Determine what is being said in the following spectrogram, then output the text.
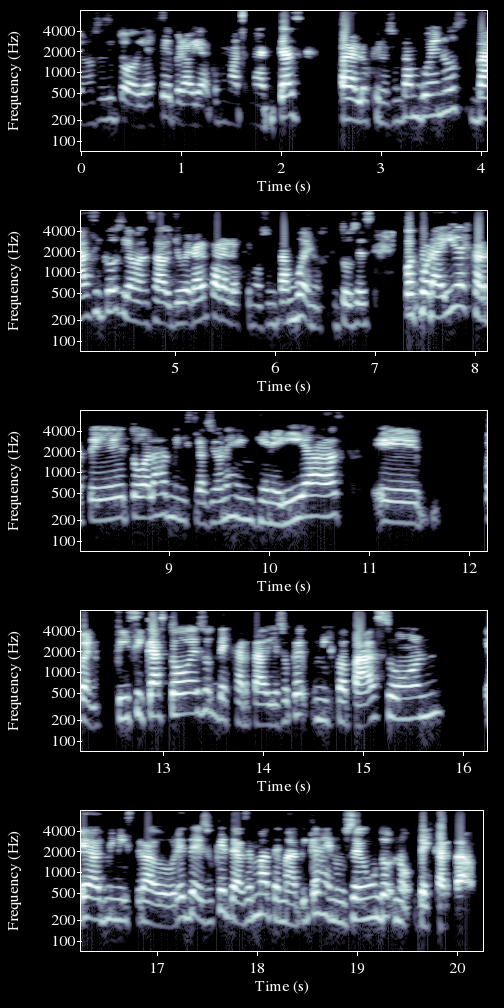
yo no sé si todavía esté, pero había como matemáticas para los que no son tan buenos, básicos y avanzados. Yo era para los que no son tan buenos. Entonces, pues por ahí descarté todas las administraciones, ingenierías, eh, bueno, físicas, todo eso descartado. Y eso que mis papás son eh, administradores de esos que te hacen matemáticas en un segundo, no, descartado.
